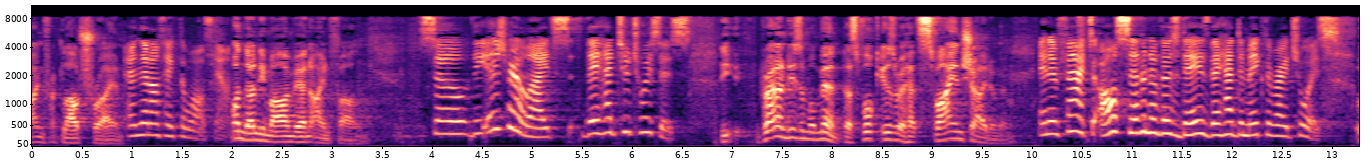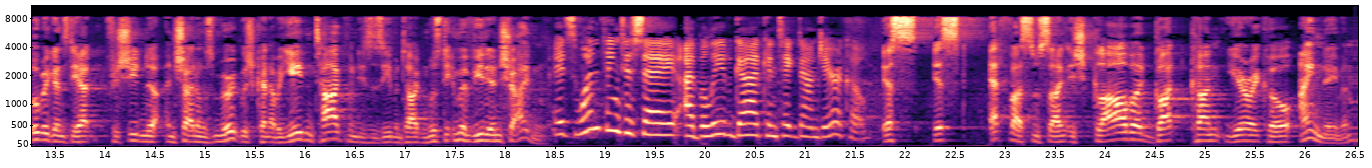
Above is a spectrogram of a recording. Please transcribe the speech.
einfach laut schreien. And then I'll take the walls down. Und dann die Mauern werden einfallen. So the Israelites, they had two choices. Die, gerade in diesem Moment, das Volk Israel hat zwei Entscheidungen. And in fact, all seven of those days, they had to make the right choice. Übrigens, die hat verschiedene Entscheidungsmöglichkeiten, aber jeden Tag von diesen sieben Tagen musste immer wieder entscheiden. It's one thing to say, I believe God can take down Jericho. Es ist etwas zu sagen, ich glaube, Gott kann Jericho einnehmen.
